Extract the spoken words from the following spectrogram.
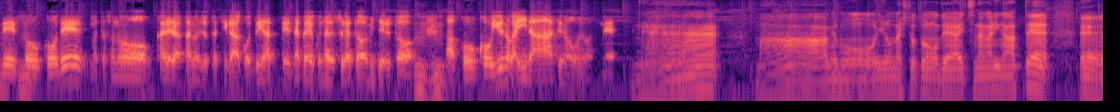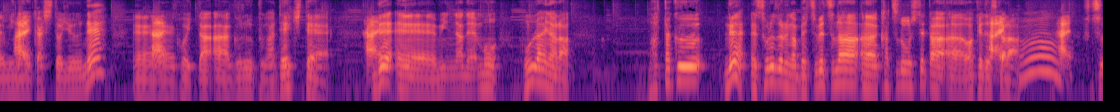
でうん。そこでまたその彼ら彼女たちがこう出会って仲良くなる姿を見てると、うんうん。あこうこういうのがいいなーっていうのは思いますね。ねえまあでもいろんな人との出会いつながりがあって、えー、南かしというね、えーはい。こういったあグループができて、はい、で、えーみんなでもう本来なら全くねそれぞれが別々なあ活動をしてたあわけですから、うん。はい、普通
